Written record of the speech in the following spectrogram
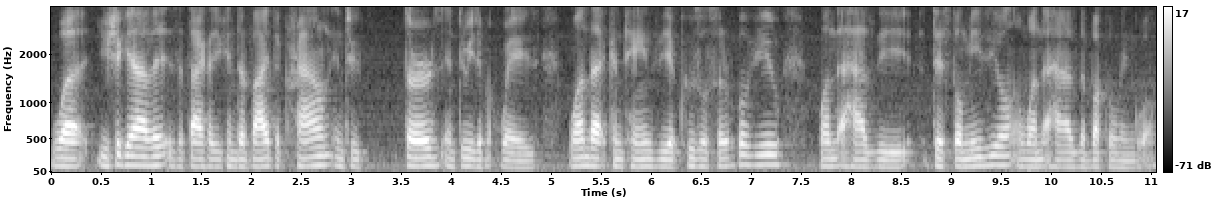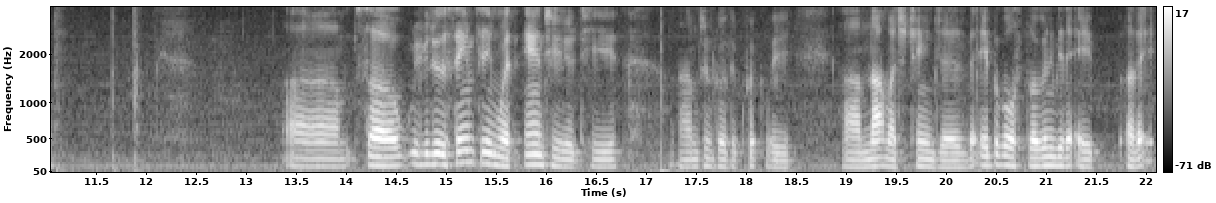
What you should get out of it is the fact that you can divide the crown into thirds in three different ways. One that contains the occlusal cervical view, one that has the distal mesial, and one that has the buccolingual. Um, so we could do the same thing with anterior teeth. I'm just going to go through quickly. Um, not much changes. The apical is still going to be the, ap uh, the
